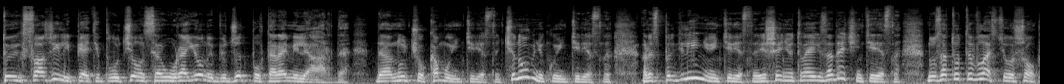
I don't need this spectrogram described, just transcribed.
то их сложили 5, и получилось у района бюджет полтора миллиарда. Да, ну что, кому интересно? Чиновнику интересно, распределению интересно, решению твоих задач интересно, но зато ты властью ушел.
